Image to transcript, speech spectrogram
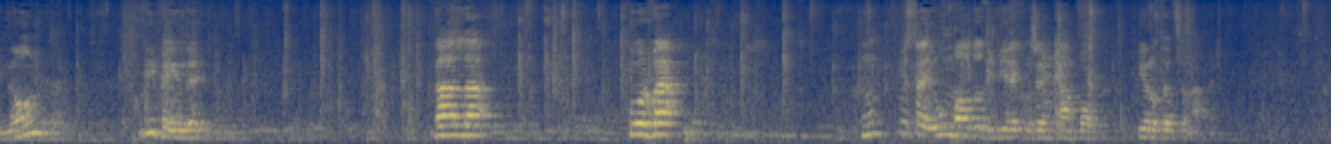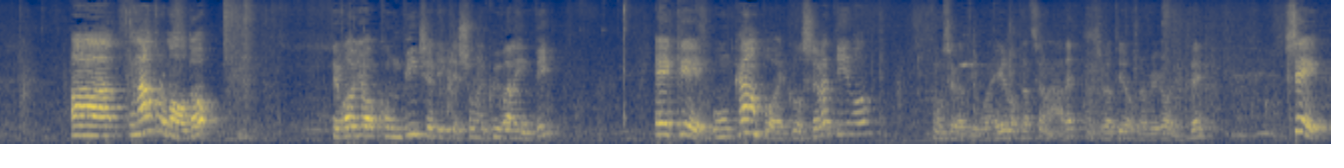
Non dipende dalla curva. Mm? Questo è un modo di dire cos'è un campo irrotazionale. Uh, un altro modo, che voglio convincervi che sono equivalenti, è che un campo è conservativo conservativo, è irrotazionale, conservativo tra virgolette, se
